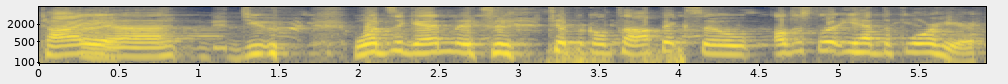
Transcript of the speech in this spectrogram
Ty, right. uh, do you, once again, it's a typical topic, so I'll just let you have the floor here.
